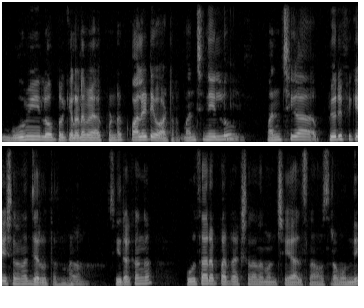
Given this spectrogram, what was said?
భూమి లోపలికి వెళ్ళడమే కాకుండా క్వాలిటీ వాటర్ మంచి నీళ్ళు మంచిగా ప్యూరిఫికేషన్ అనేది జరుగుతుంది అన్నమాట సో ఈ రకంగా భూసార పరిరక్షణ అనేది మనం చేయాల్సిన అవసరం ఉంది.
